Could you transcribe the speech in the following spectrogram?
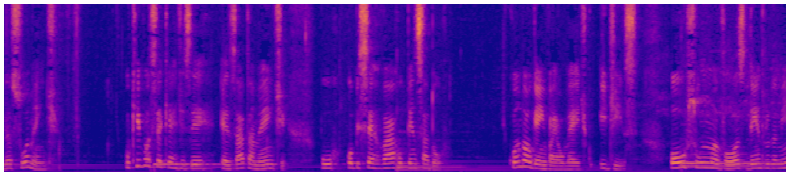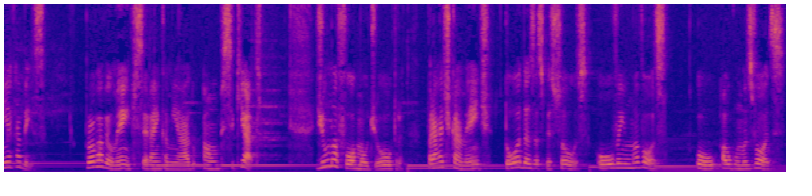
da sua mente. O que você quer dizer exatamente por observar o pensador? Quando alguém vai ao médico e diz: Ouço uma voz dentro da minha cabeça, provavelmente será encaminhado a um psiquiatra. De uma forma ou de outra, praticamente todas as pessoas ouvem uma voz, ou algumas vozes,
